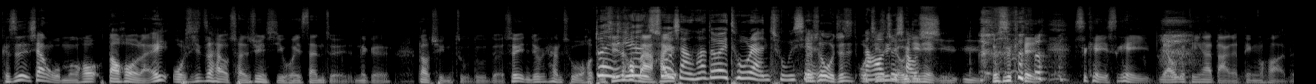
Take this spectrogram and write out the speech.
可是像我们后到后来，哎、欸，我现在还有传讯息回三嘴那个到群组，对不对？所以你就会看出我后，对，其实后面还想他都会突然出现，所以我就是我其实有一点点余裕，就是可以是可以是可以聊个天啊，打个电话的。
